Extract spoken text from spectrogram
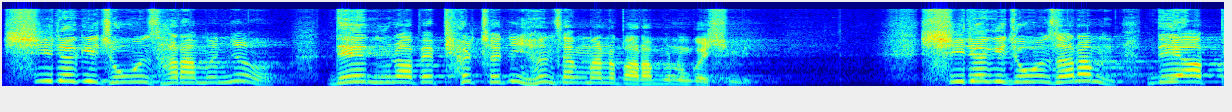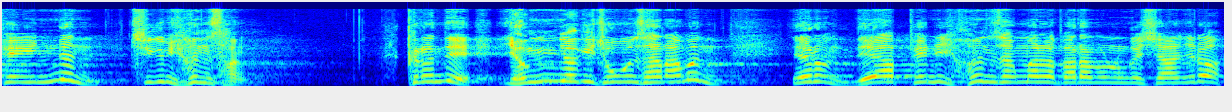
시력이 좋은 사람은요, 내 눈앞에 펼쳐진 현상만을 바라보는 것입니다. 시력이 좋은 사람은 내 앞에 있는 지금 현상. 그런데 영역이 좋은 사람은 여러분, 내 앞에 있는 현상만을 바라보는 것이 아니라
